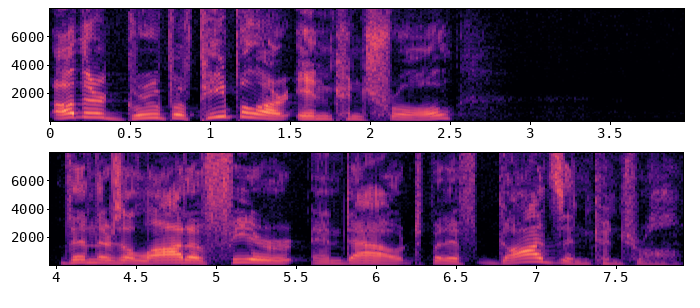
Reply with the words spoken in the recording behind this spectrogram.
other group of people are in control, then there's a lot of fear and doubt. But if God's in control,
